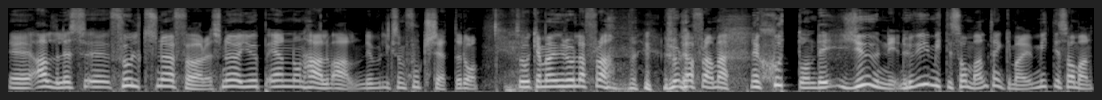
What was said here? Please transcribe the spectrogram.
Eh, alldeles eh, fullt snöföre. Snödjup en och en halv aln. Det liksom fortsätter då. Så kan man ju rulla fram, rulla fram här. Den 17 juni, nu är vi ju mitt i sommaren tänker man ju, mitt i sommaren.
